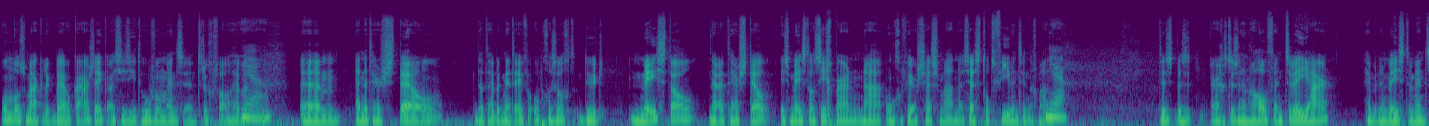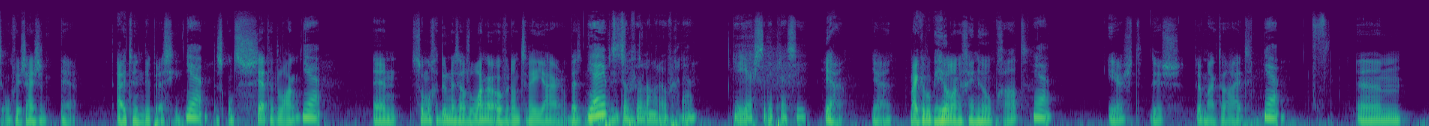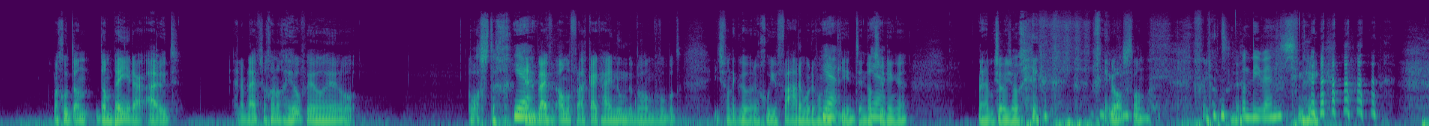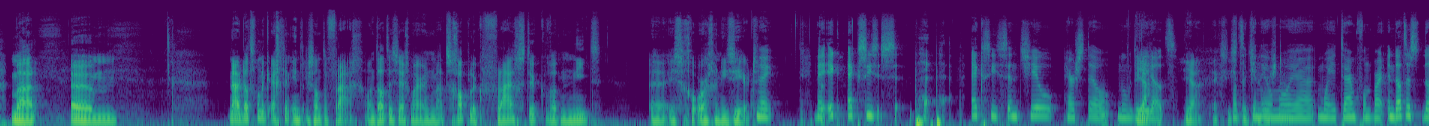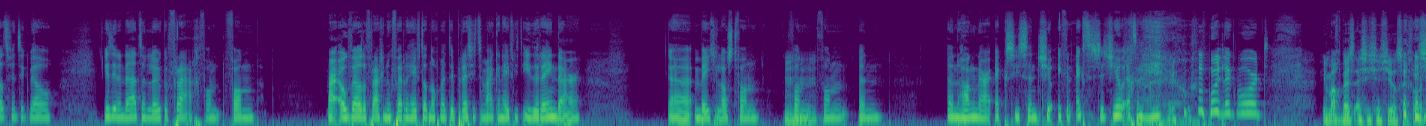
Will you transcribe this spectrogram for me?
onlosmakelijk bij elkaar. Zeker als je ziet hoeveel mensen een terugval hebben. Ehm, en het herstel, dat heb ik net even opgezocht, duurt meestal... Nou, het herstel is meestal zichtbaar na ongeveer zes maanden. Zes tot 24 maanden. Dus, dus ergens tussen een half en twee jaar hebben de meeste mensen ongeveer zijn ze nou ja, uit hun depressie. ja, Dat is ontzettend lang. ja. En sommigen doen er zelfs langer over dan twee jaar. Best, Jij hebt het toch veel langer over gedaan? Je eerste depressie. Ja, ja. Maar ik heb ook heel lang geen hulp gehad. Ja, Eerst. Dus dat maakt wel uit. ja, Ehm, maar goed, dan, dan ben je daaruit. En dan blijft er gewoon nog heel veel, heel lastig. Ja. En dan blijven allemaal vragen. Kijk, hij noemde bijvoorbeeld iets van... ik wil een goede vader worden voor Ja. mijn kind en dat Ja. soort dingen. Daar heb ik sowieso geen, geen last van. van die wens. Nee. maar, ehm, nou, dat vond ik echt een interessante vraag. Want dat is zeg maar een maatschappelijk vraagstuk... wat niet eh, is georganiseerd. Nee, nee Dat- ik exis, existentieel herstel noemde Ja, hij dat. Ja, Wat existentieel ik een heel herstel. mooie, mooie term vond. Maar, en dat, is, dat vind ik wel, is inderdaad een leuke vraag. Van, van, maar ook wel de vraag in hoeverre heeft dat nog met depressie te maken? En heeft niet iedereen daar eh, een beetje last van? Van, Mhm. van een, een hang naar existentieel. Ik vind existentieel echt een heel moeilijk woord. Je mag best essentieel zeggen.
